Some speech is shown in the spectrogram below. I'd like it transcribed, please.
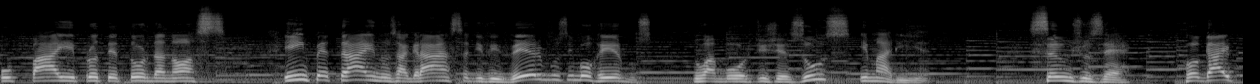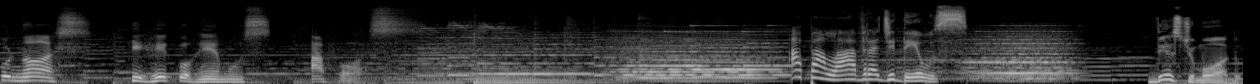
o Pai e protetor da nossa, e impetrai-nos a graça de vivermos e morrermos no amor de Jesus e Maria. São José, rogai por nós que recorremos a vós. A Palavra de Deus. Deste modo,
